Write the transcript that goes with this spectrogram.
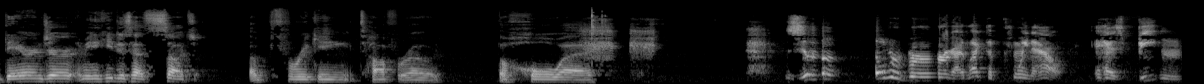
Derringer. I mean, he just has such a freaking tough road the whole way. Silverberg, I'd like to point out, has beaten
